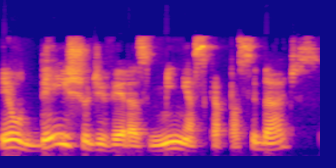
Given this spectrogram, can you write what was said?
Eu deixo de ver as minhas capacidades,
